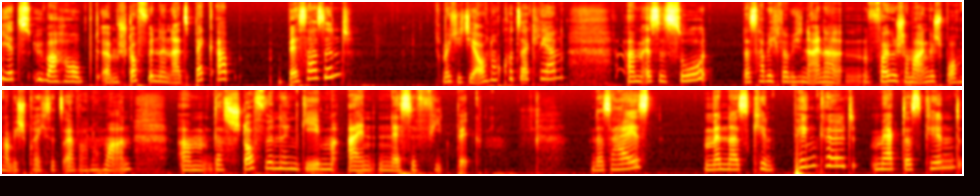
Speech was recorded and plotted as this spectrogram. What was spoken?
jetzt überhaupt ähm, Stoffwindeln als Backup besser sind. Möchte ich dir auch noch kurz erklären. Ähm, es ist so, das habe ich, glaube ich, in einer Folge schon mal angesprochen, aber ich spreche es jetzt einfach nochmal an, ähm, dass Stoffwindeln geben ein Nässe-Feedback. Das heißt, wenn das Kind pinkelt, merkt das Kind,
